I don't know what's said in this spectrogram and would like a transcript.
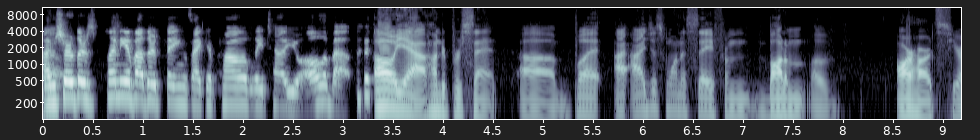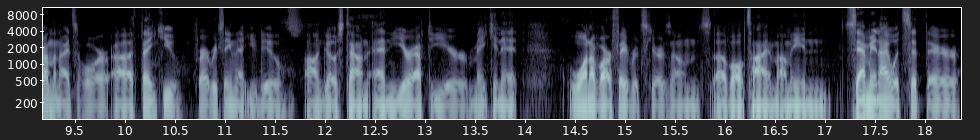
I'm no. sure there's plenty of other things I could probably tell you all about. oh yeah, hundred percent. Um, but I, I just want to say from the bottom of our hearts here on the Nights of Horror, uh, thank you for everything that you do on Ghost Town and year after year making it one of our favorite scare zones of all time. I mean, Sammy and I would sit there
